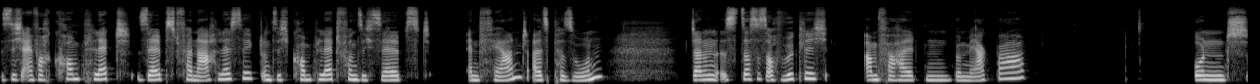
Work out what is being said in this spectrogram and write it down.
sich einfach komplett selbst vernachlässigt und sich komplett von sich selbst entfernt als Person, dann ist das ist auch wirklich am Verhalten bemerkbar. Und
